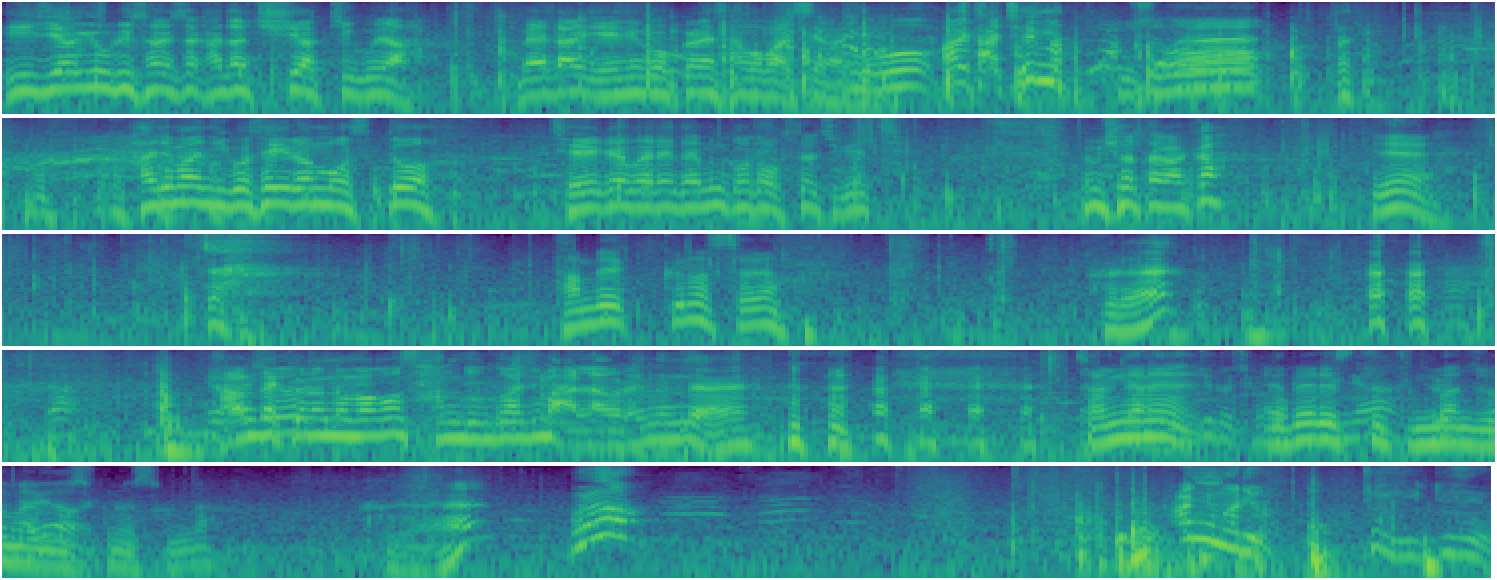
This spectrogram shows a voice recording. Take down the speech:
이 지역이 우리 사회에서 가장 취약지구야. 매달 예민곡간의 사고 발생하지. 아이 다쳐 임마. 조심해. 하지만 이곳의 이런 모습도 재개발이 되면 곧 없어지겠지. 좀 쉬었다 갈까? 예. 자. 담배 끊었어요. 그래? 담배 끊은 놈하고 상종도 하지 말라 그랬는데. 작년에 에베레스트 등반 준비하면서 끊었습니다. 뭐야? 아니 말이요. 저기 드세요.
